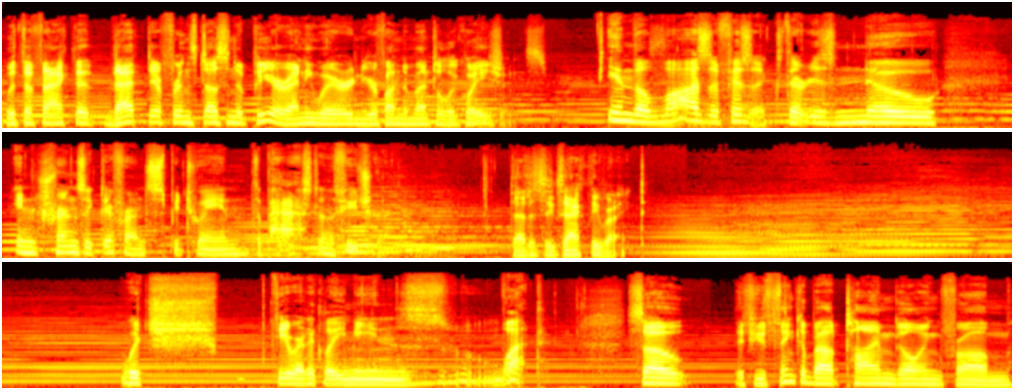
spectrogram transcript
with the fact that that difference doesn't appear anywhere in your fundamental equations. In the laws of physics, there is no intrinsic difference between the past and the future. That is exactly right. Which theoretically means what? So, if you think about time going from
